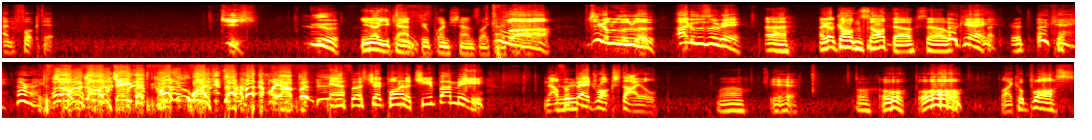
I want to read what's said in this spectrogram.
and fucked it. You know you can't do punch sounds like that. Ah, Uh, I got a golden sword though, so Okay. good. Okay. All right. Oh God, Jesus! Why did that randomly happen? First checkpoint achieved by me. Now for bedrock style. Wow. Yeah. Oh. Oh, oh, like a boss.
